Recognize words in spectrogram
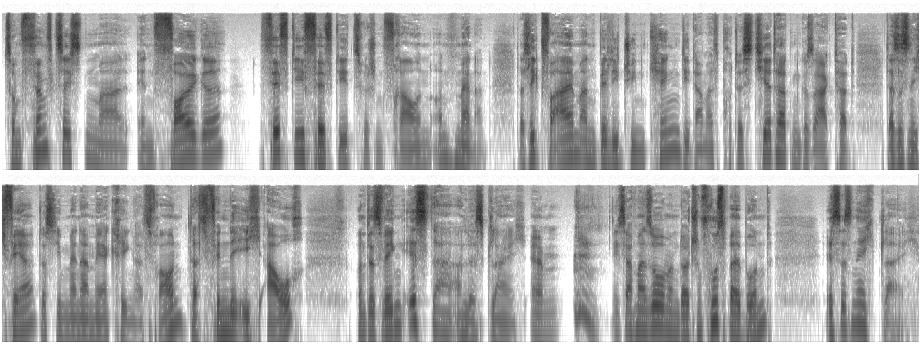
zum 50. Mal in Folge 50-50 zwischen Frauen und Männern. Das liegt vor allem an Billie Jean King, die damals protestiert hat und gesagt hat, das ist nicht fair, dass die Männer mehr kriegen als Frauen. Das finde ich auch. Und deswegen ist da alles gleich. Ähm, ich sag mal so, im Deutschen Fußballbund ist es nicht gleich.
